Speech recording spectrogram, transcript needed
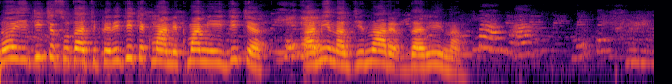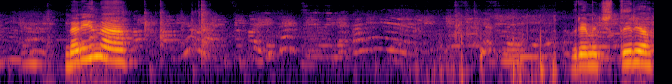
Ну, идите сюда теперь, идите к маме, к маме идите. Амина, Динара, Дарина. Дарина. Время 4.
